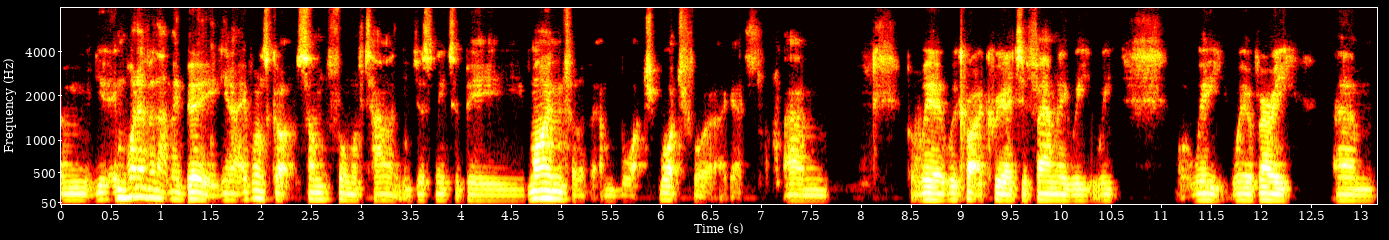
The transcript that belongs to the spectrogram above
Um, you, and whatever that may be, you know, everyone's got some form of talent. You just need to be mindful of it and watch watch for it. I guess. Um, but we're we're quite a creative family. We we we we're very um,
